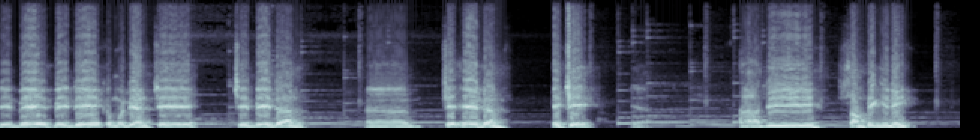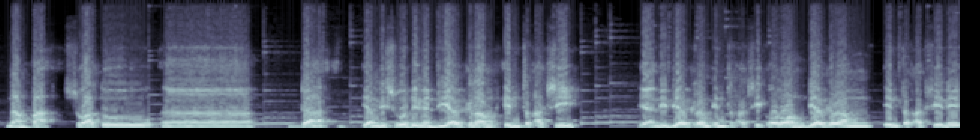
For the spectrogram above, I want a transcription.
DB, BD, kemudian C, CB dan uh, eh, CE dan EC. Ya. Nah, di samping ini nampak suatu uh, da, yang disebut dengan diagram interaksi. Ya, ini diagram interaksi kolom. Diagram interaksi ini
